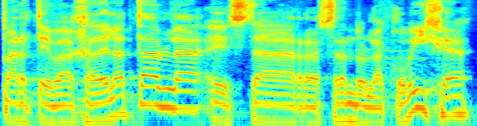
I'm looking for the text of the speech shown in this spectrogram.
parte baja de la tabla, está arrastrando la cobija.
